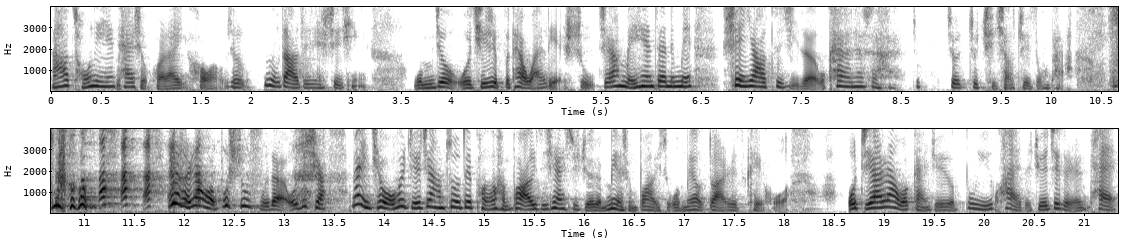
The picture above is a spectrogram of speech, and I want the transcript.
然后从那天开始回来以后啊，我就悟到这件事情。我们就我其实不太玩脸书，只要每天在那边炫耀自己的，我看了就是就就就取消追踪他。然后任何让我不舒服的，我就想，那以前我会觉得这样做对朋友很不好意思，现在是觉得没有什么不好意思，我没有多少日子可以活。我只要让我感觉有不愉快的，觉得这个人太，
